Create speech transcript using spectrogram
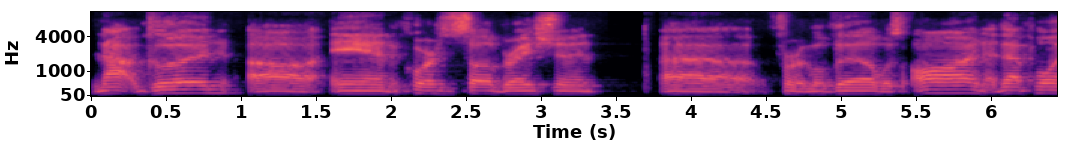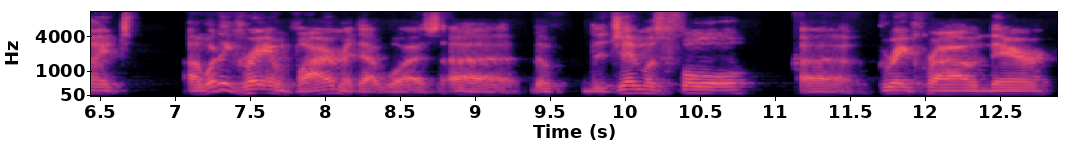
not good. Uh, and of course, the celebration uh, for LaVille was on at that point. Uh, what a great environment that was. Uh, the the gym was full. Uh, great crowd there.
